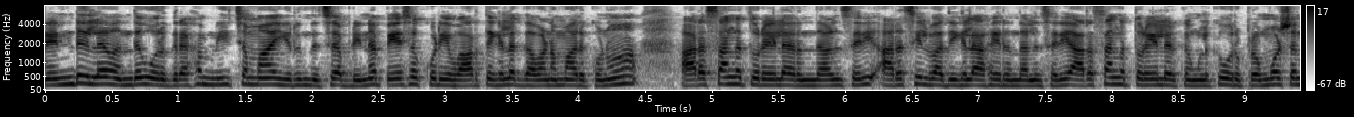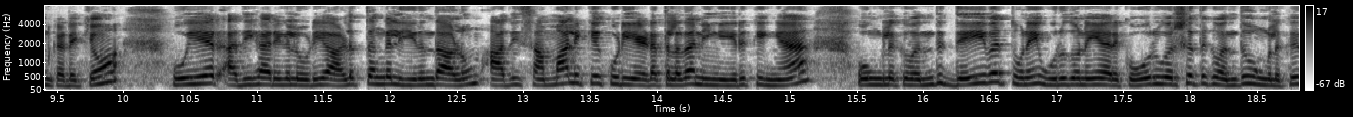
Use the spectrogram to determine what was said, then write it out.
ரெண்டில் வந்து ஒரு கிரகம் நீச்சமாக இருந்துச்சு அப்படின்னா பேசக்கூடிய வார்த்தைகளை கவனமாக இருக்கணும். அரசாங்கத்துறையில் இருந்தாலும் சரி அரசியல்வாதிகளாக இருந்தாலும் சரி அரசாங்கத்துறையில் இருக்கவங்களுக்கு ஒரு ப்ரமோஷன் கிடைக்கும். உயர் அதிகாரிகளுடைய அழுத்தங்கள் இருந்தாலும் அதை சமாளிக்கக்கூடிய இடத்துல தான் நீங்கள் இருக்கீங்க. உங்களுக்கு வந்து தெய்வ துணை உறுதுணையாக இருக்குது ஒரு வருஷத்துக்கு வந்து உங்களுக்கு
